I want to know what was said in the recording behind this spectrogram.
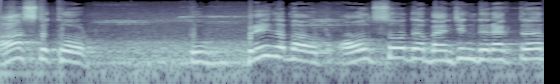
ask the court to bring about also the managing director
